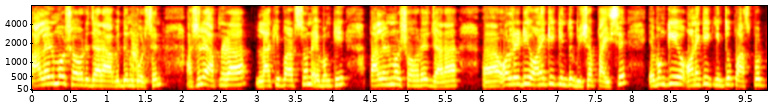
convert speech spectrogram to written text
পালেরমো শহরে যারা আবেদন করছেন, আসলে আপনারা লাকি পারসন এবং কি পালেরমো শহরে যারা অলরেডি অনেকেই কিন্তু ভিসা পাইছে এবং কি অনেকেই কিন্তু পাসপোর্ট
